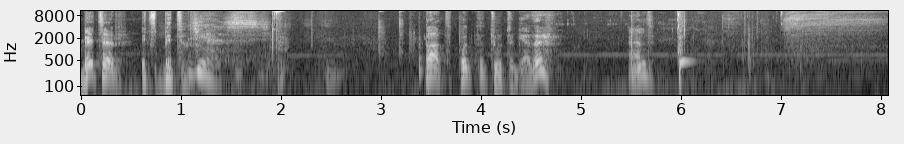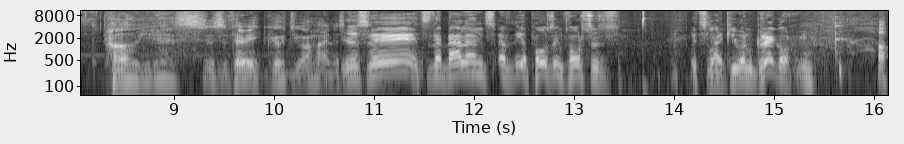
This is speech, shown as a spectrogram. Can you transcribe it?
Bitter. It's bitter. Yes. But put the two together, and Oh, yes. It's very good, Your Highness. you see, it's the balance of the opposing forces. It's like you and Gregor.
